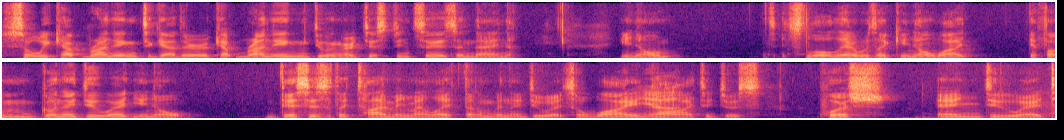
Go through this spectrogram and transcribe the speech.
so we kept running together, kept running, doing our distances. And then, you know, slowly I was like, you know what? If I'm going to do it, you know, this is the time in my life that I'm going to do it. So why Yeah. not to just push and do it?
